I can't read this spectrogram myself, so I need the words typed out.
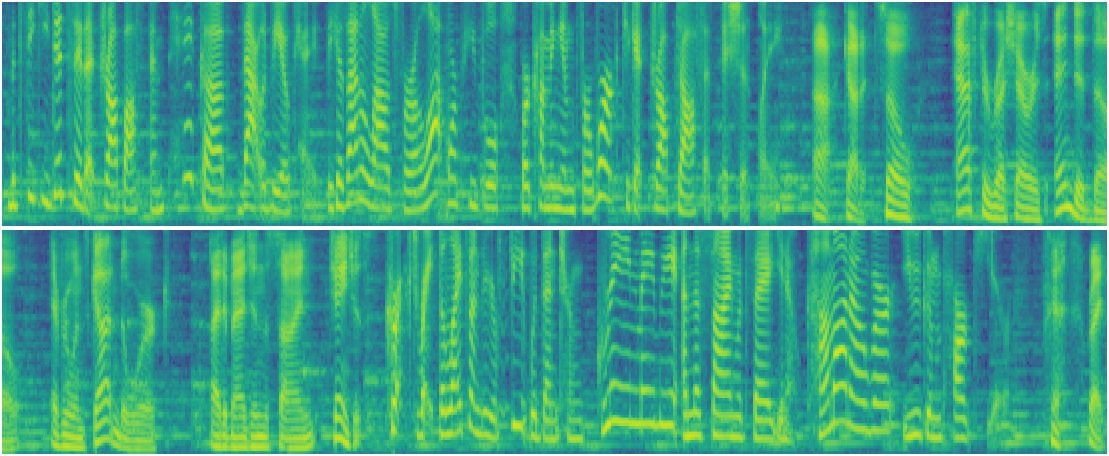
But Siki did say that drop off and pick up, that would be okay, because that allows for a lot more people who are coming in for work to get dropped off efficiently. Ah, got it. So after rush hour is ended, though, everyone's gotten to work. I'd imagine the sign changes. Correct, right. The lights under your feet would then turn green, maybe, and the sign would say, you know, come on over, you can park here. right,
